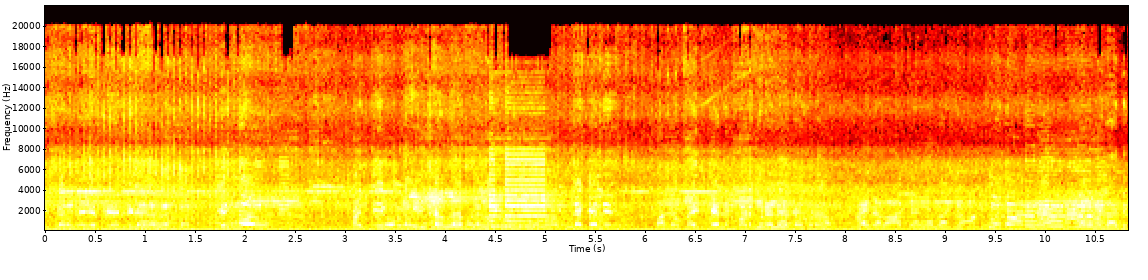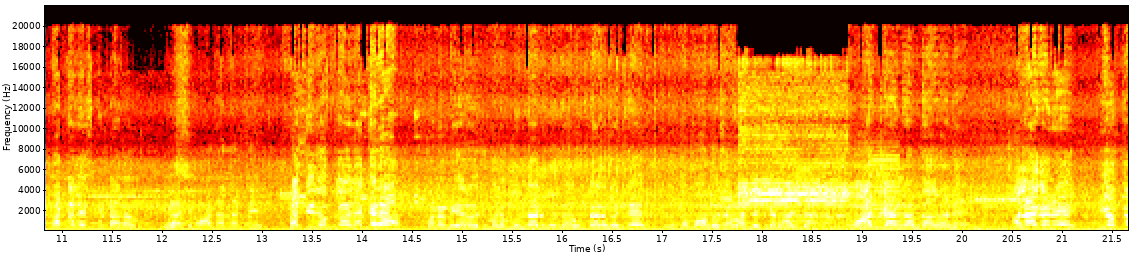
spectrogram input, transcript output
ఈశ్వరన్న చెప్పినట్టుగా ఎన్నో ప్రతి ఒక్క విషయంలో కూడా ఇళ్ళకెళ్ళి మళ్ళీ బయటకెళ్ళి పడుకునేదాకా కూడా ఆయన రాజ్యాంగం రాసిన హక్కు ద్వారానే బట్టలు వేసుకుంటాం ఇలాంటి మాటలు నచ్చి ప్రతి ఒక్క దగ్గర మనం ఈ రోజు మనం ముందడుగుండా ఉంటామంటే ఒక బాబాసాహెబ్ అంబేద్కర్ రాసిన రాజ్యాంగం ద్వారానే. అలాగనే ఈ యొక్క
